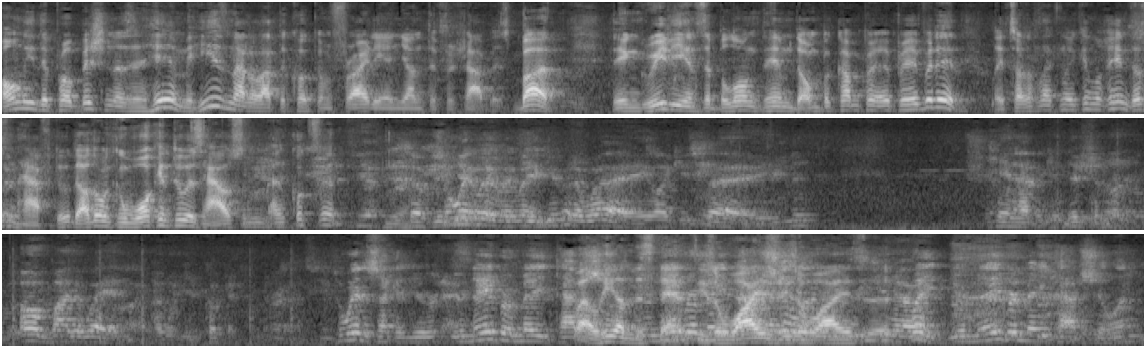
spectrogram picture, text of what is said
only the prohibition is in him. He is not allowed to cook on Friday and Yom Tov for Shabbos. But the ingredients that belong to him don't become pro- prohibited. Leitzarach like no doesn't have to. The other one can walk into his house and, and cook for him. So if you, So give, wait, it, wait, if wait, you wait. give it away, like you say, you can't have a condition on it. Oh, by the way, I want you to cook it. So wait a second, your, your neighbor made tap Well, he understands. He's a wise. He's a wise. You Uh, Wait, your neighbor made tap shilling,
